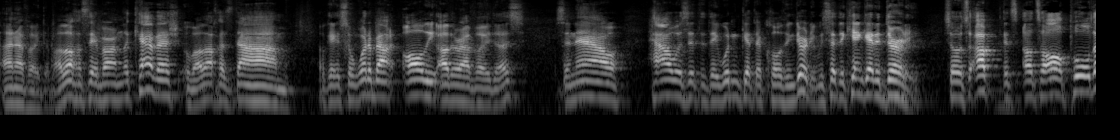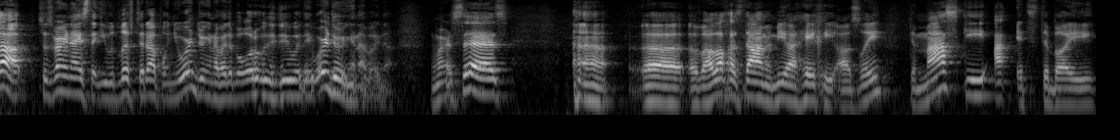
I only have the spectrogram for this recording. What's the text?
an avodah. Malacha sevarim lekevesh uvalachas dam. Okay, so what about all the other avodas? So now, how is it that they wouldn't get their clothing dirty? We said they can't get it dirty. So it's up, it's, it's all pulled up. So it's very nice that you would lift it up when you weren't doing an avodah, but what would they do when they were doing an? Where it says, uh, Valachas dam miya hechi azli, demaski it's the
